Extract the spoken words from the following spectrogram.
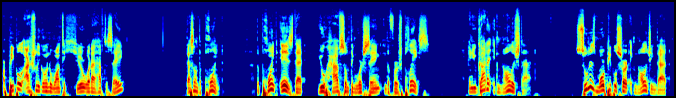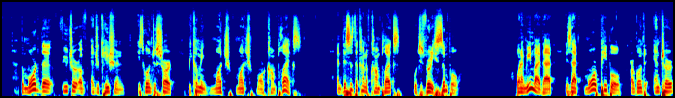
Are people actually going to want to hear what I have to say? That's not the point. The point is that you have something worth saying in the first place. And you gotta acknowledge that. Soon as more people start acknowledging that, the more the future of education is going to start becoming much, much more complex. And this is the kind of complex which is very simple. What I mean by that is that more people are going to enter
